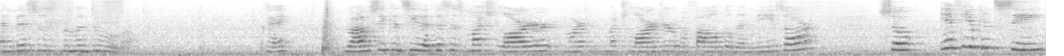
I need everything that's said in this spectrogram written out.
and this is the medulla. Okay? You obviously can see that this is much larger, much larger of a follicle than these are. So if you can see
